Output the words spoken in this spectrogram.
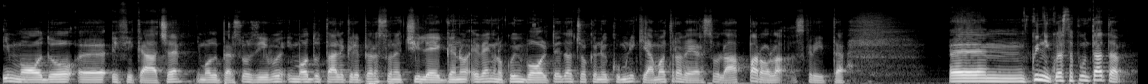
in modo eh, efficace, in modo persuasivo, in modo tale che le persone ci leggano e vengano coinvolte da ciò che noi comunichiamo attraverso la parola scritta. Ehm, quindi in questa puntata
